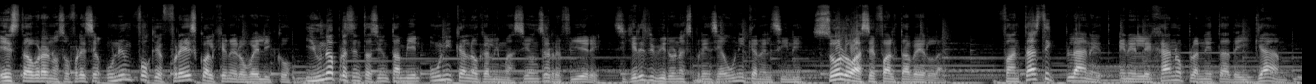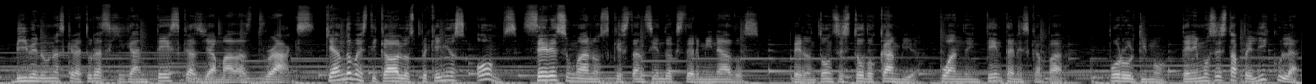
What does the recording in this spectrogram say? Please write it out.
Esta obra nos ofrece un enfoque fresco al género bélico y una presentación también única en lo que a la animación se refiere. Si quieres vivir una experiencia única en el cine, solo hace falta verla. Fantastic Planet, en el lejano planeta de Igam, viven unas criaturas gigantescas llamadas Drax, que han domesticado a los pequeños Oms, seres humanos que están siendo exterminados. Pero entonces todo cambia cuando intentan escapar. Por último, tenemos esta película,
